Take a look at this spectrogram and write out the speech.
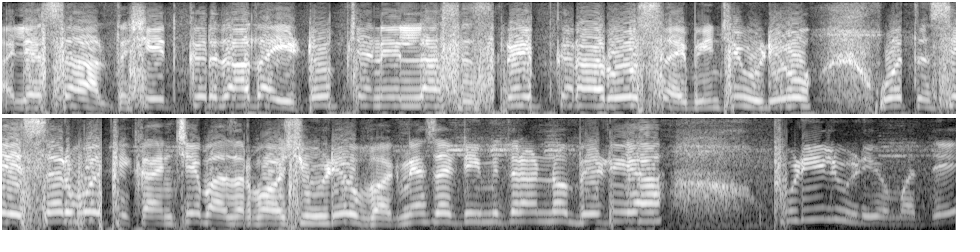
आले असाल तर शेतकरी दादा यूट्यूब चॅनेलला सबस्क्राईब करा. रोज साहेबींचे व्हिडिओ व तसे सर्व पिकांचे बाजारभावाचे व्हिडिओ बघण्यासाठी मित्रांनो भेटूया पुढील व्हिडिओमध्ये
